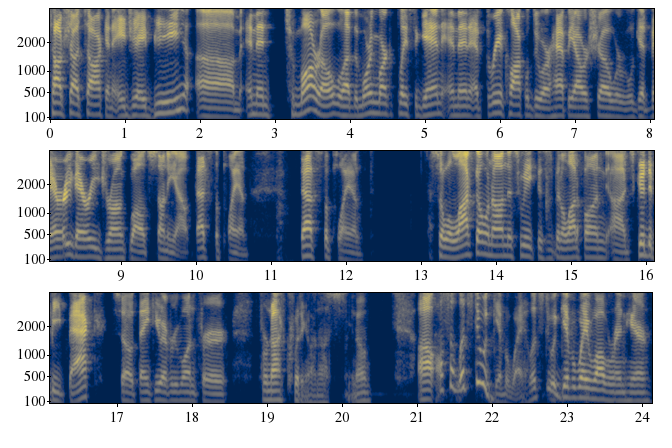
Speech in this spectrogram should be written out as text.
Top Shot Talk and AJB. Um, and then tomorrow we'll have the morning marketplace again. And then at three o'clock, we'll do our happy hour show where we'll get very, very drunk while it's sunny out. That's the plan. That's the plan. So a lot going on this week. This has been a lot of fun. Uh, it's good to be back. So thank you everyone for for not quitting on us. You know. Uh, also, let's do a giveaway. Let's do a giveaway while we're in here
